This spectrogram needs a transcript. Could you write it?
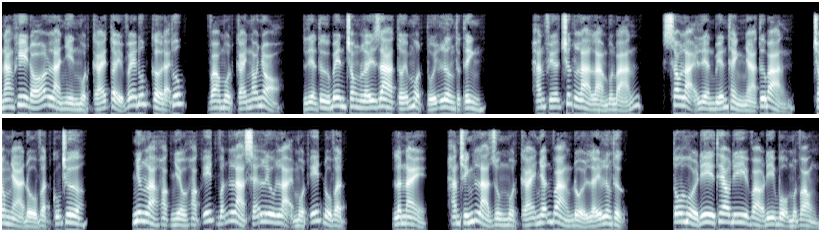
Nàng khi đó là nhìn một cái tẩy vê đút cờ đại thúc, vào một cái ngõ nhỏ, liền từ bên trong lấy ra tới một túi lương thực tinh. Hắn phía trước là làm buôn bán, sau lại liền biến thành nhà tư bản, trong nhà đồ vật cũng chưa. Nhưng là hoặc nhiều hoặc ít vẫn là sẽ lưu lại một ít đồ vật. Lần này, hắn chính là dùng một cái nhẫn vàng đổi lấy lương thực. Tô hồi đi theo đi vào đi bộ một vòng.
